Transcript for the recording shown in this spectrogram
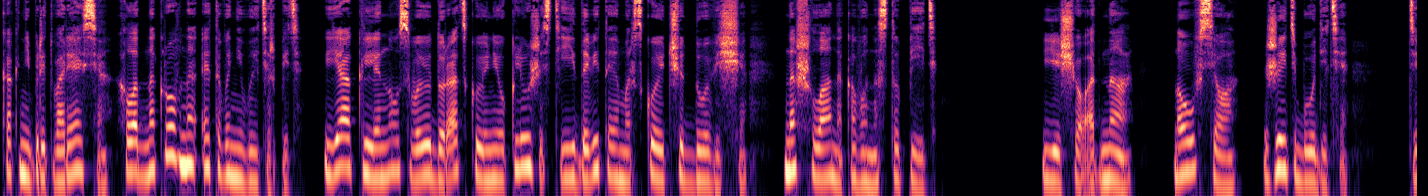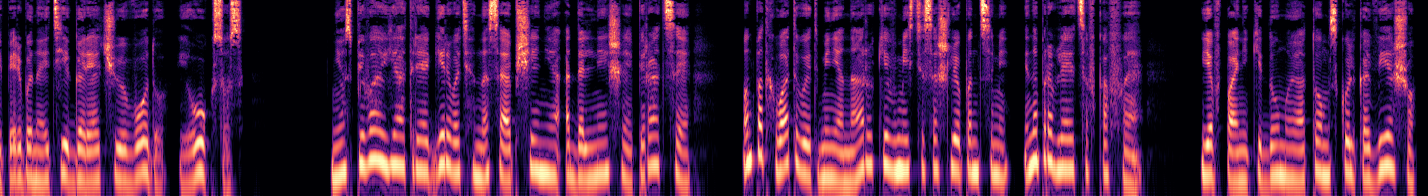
Как ни притворяйся, хладнокровно этого не вытерпеть. Я кляну свою дурацкую неуклюжесть и ядовитое морское чудовище. Нашла на кого наступить. Еще одна. Ну все, жить будете. Теперь бы найти горячую воду и уксус. Не успеваю я отреагировать на сообщение о дальнейшей операции — он подхватывает меня на руки вместе со шлепанцами и направляется в кафе. Я в панике думаю о том, сколько вешу,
